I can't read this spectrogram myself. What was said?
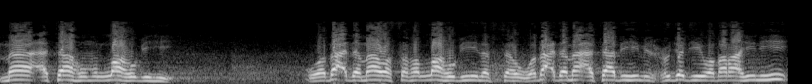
ما أتاهم الله به وبعد ما وصف الله به نفسه وبعد ما أتى به من حججه وبراهينه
